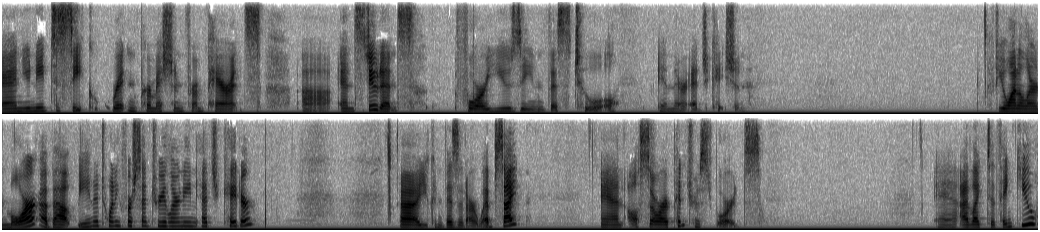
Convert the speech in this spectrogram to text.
and you need to seek written permission from parents uh, and students for using this tool in their education. If you want to learn more about being a 21st century learning educator, uh, you can visit our website and also our Pinterest boards. And I'd like to thank you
